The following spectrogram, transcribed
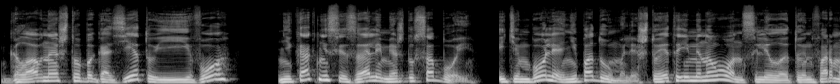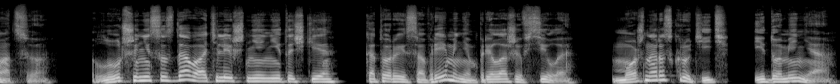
Главное, чтобы газету и его никак не связали между собой. И тем более не подумали, что это именно он слил эту информацию. Лучше не создавать лишние ниточки, которые со временем, приложив силы, можно раскрутить и до меня.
